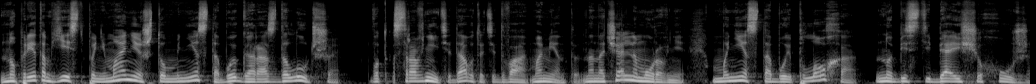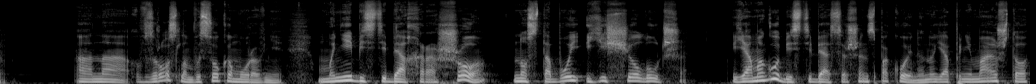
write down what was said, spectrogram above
но при этом есть понимание, что мне с тобой гораздо лучше. Вот сравните, да, вот эти два момента. На начальном уровне мне с тобой плохо, но без тебя еще хуже. А на взрослом высоком уровне мне без тебя хорошо, но с тобой еще лучше. Я могу без тебя совершенно спокойно, но я понимаю, что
